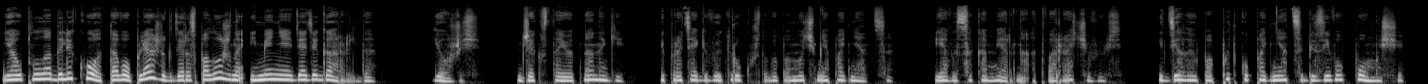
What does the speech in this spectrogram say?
я уплыла далеко от того пляжа, где расположено имение дяди Гарольда. Ёжись. Джек встает на ноги и протягивает руку, чтобы помочь мне подняться. Я высокомерно отворачиваюсь и делаю попытку подняться без его помощи,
